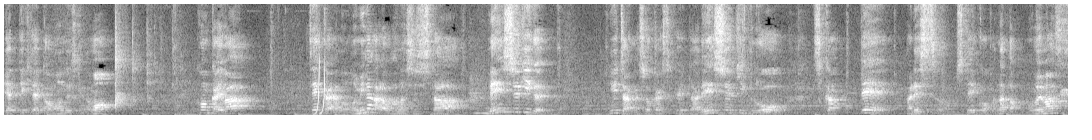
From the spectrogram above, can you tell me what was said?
やっていきたいと思うんですけども今回は前回あの飲みながらお話しした練習器具、ゆいちゃんが紹介してくれた練習器具を使って、まあ、レッスンをしていこうかなと思います。は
